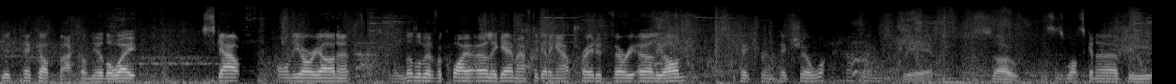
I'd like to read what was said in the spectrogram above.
Good pickup back on the other way. Scout on the Orianna. A little bit of a quiet early game after getting out traded very early on. Picture in picture. What happened here? So, this is what's going to be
